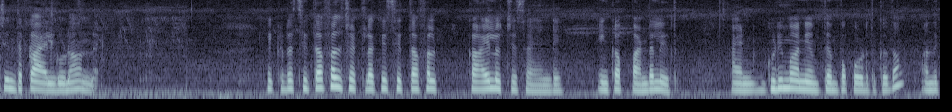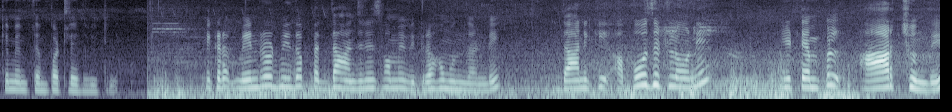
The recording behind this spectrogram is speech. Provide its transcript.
చింతకాయలు కూడా ఉన్నాయి. ఇక్కడ సీతాఫల చెట్లకి సీతాఫల కాయలు వచ్చేసాయండి. ఇంకా పండలేదు. అండ్ గుడి మాన్యం తెంపకూడదు కదా అందుకే మేము తెంపట్లేదు వీటిని. ఇక్కడ మెయిన్ రోడ్ మీద పెద్ద ఆంజనేయ స్వామి విగ్రహం ఉందండి. దానికి అపోజిట్లోనే ఈ టెంపుల్ ఆర్చ్ ఉంది.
